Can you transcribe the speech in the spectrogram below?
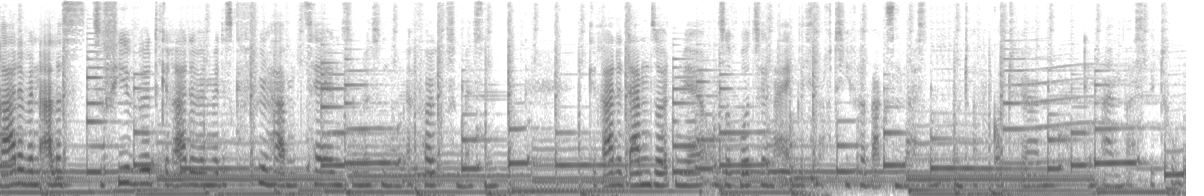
Gerade wenn alles zu viel wird, gerade wenn wir das Gefühl haben, zählen zu müssen, um Erfolg zu messen, gerade dann sollten wir unsere Wurzeln eigentlich noch tiefer wachsen lassen und auf Gott hören in allem, was wir tun.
